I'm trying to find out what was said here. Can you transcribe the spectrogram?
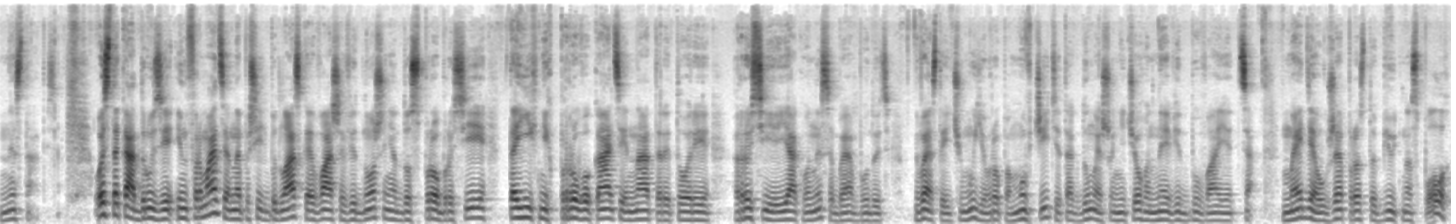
не статися. Ось така, друзі, інформація. Напишіть, будь ласка, ваше відношення до спроб Росії та їхніх провокацій на території Росії, як вони себе будуть вести і чому Європа мовчить і так думає, що нічого не відбувається. Медіа вже просто б'ють на сполох.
